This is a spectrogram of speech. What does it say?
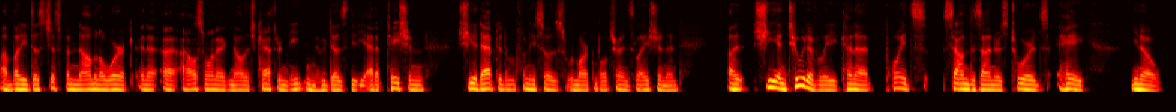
Uh, but he does just phenomenal work. And uh, I also want to acknowledge Catherine Neaton, who does the adaptation she adapted Mfoniso's remarkable translation, and uh, she intuitively kind of points sound designers towards, hey, you know,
